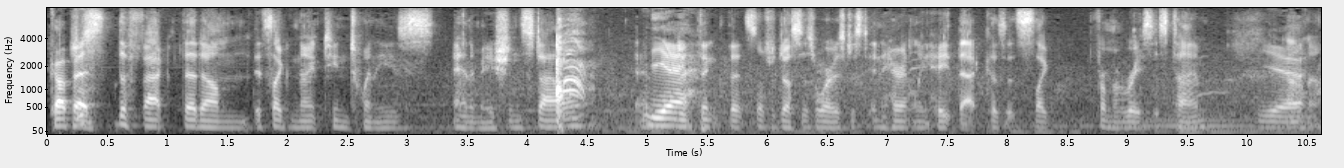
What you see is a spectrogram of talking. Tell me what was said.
Cuphead. just the fact that um, it's like 1920s animation style. And Yeah. You'd think that social justice warriors just inherently hate that because it's like from a racist time. I yeah. don't know.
